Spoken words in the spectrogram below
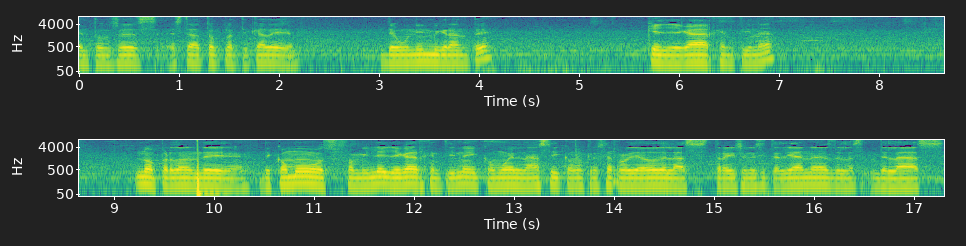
Entonces, este dato platica de de un inmigrante que llega a Argentina. No, perdón, de, de cómo su familia llega a Argentina y cómo él nace y cómo crece rodeado de las tradiciones italianas, de las, de las,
